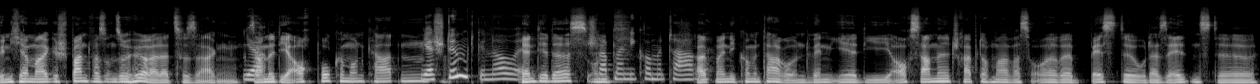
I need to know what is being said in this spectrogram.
bin ich ja mal gespannt, was unsere Hörer dazu sagen. Ja. Sammelt ihr auch Pokémon-Karten? Ja, stimmt, genau. Kennt ihr das? Schreibt Und mal in die Kommentare. Schreibt mal in die Kommentare. Und wenn ihr die auch sammelt, schreibt doch mal, was eure beste oder seltenste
